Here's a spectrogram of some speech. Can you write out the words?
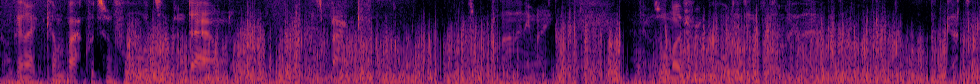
I'm going to come backwards and forwards, up and down its back. That's my plan, anyway. It was almost rewarded instantly there. Got it.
